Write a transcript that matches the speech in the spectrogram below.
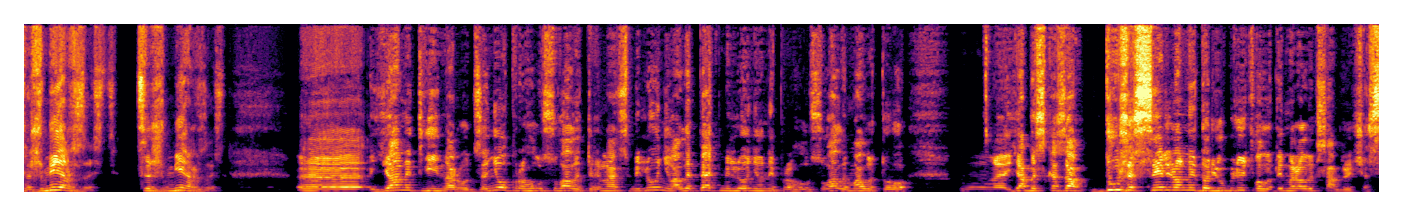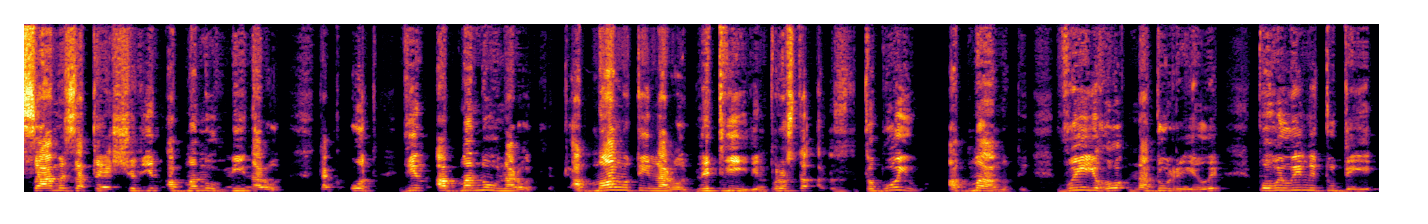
Це ж мерзость, це ж мерзость. Я не твій народ. За нього проголосували 13 мільйонів, але 5 мільйонів не проголосували. Мало того, я би сказав, дуже сильно недолюблюють Володимира Олександровича саме за те, що він обманув мій народ. Так от він обманув народ. Обманутий народ не твій. Він просто з тобою обманутий. Ви його надурили, повели не туди.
